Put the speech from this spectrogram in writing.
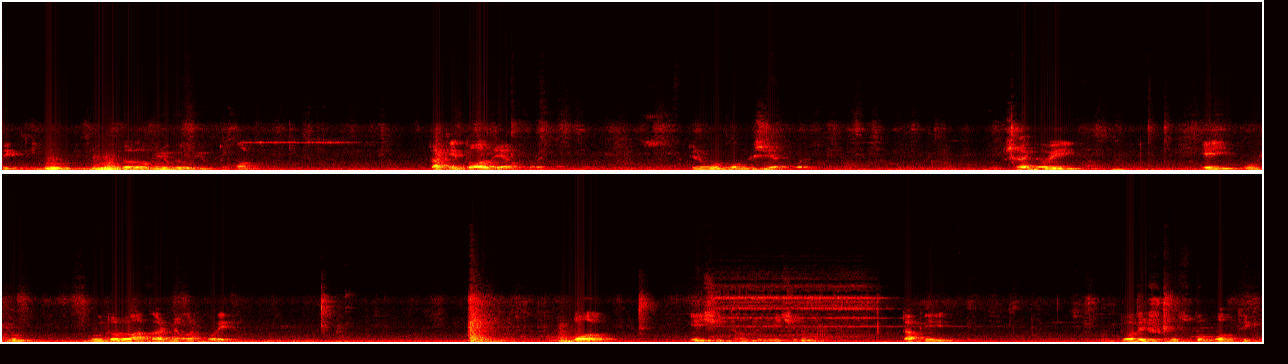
ব্যক্তি গুরুতর অভিযোগে অভিযুক্ত হন, তাকে দল রেয়াত করে, তৃণমূল কংগ্রেস রেয়াত করে। স্বাভাবিকভাবেই এই অভিযোগ গুরুতর আকার নেওয়ার পরে দল এই সিদ্ধান্ত নিয়েছে তাকে দলের সমস্ত পদ থেকে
